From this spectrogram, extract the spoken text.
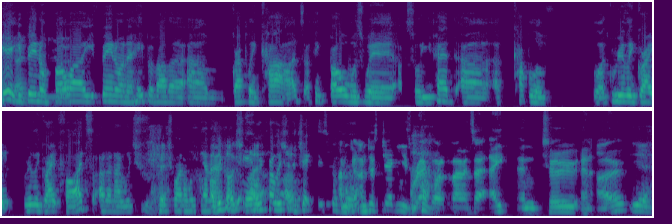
yeah, you've been on BOA, you've been on a heap of other um, grappling cards. I think BOA was where I saw you've had uh, a couple of like really great, really great fights. I don't know which yeah. which one are we going to share. I, we probably should have checked this before. I'm, I'm, just checking his record at the moment. So eight and two and oh. Yeah.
